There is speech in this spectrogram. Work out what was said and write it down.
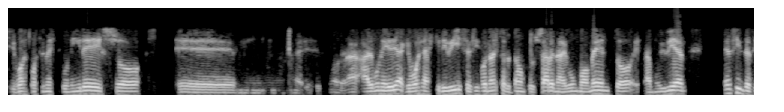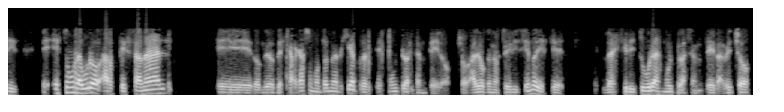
y vos después tenés que unir eso, eh, alguna idea que vos la escribís y decís, bueno, esto lo tengo que usar en algún momento, está muy bien, en síntesis, esto es un laburo artesanal eh, donde descargas un montón de energía, pero es, muy placentero. Yo, algo que no estoy diciendo y es que la escritura es muy placentera. De hecho,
